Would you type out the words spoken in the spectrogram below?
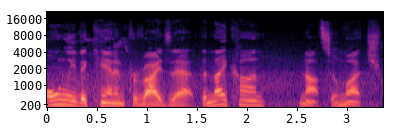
only the Canon provides that. The Nikon, not so much.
